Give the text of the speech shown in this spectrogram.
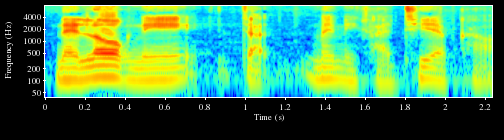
ในโลกนี้จะไม่มีใครเทียบเขา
